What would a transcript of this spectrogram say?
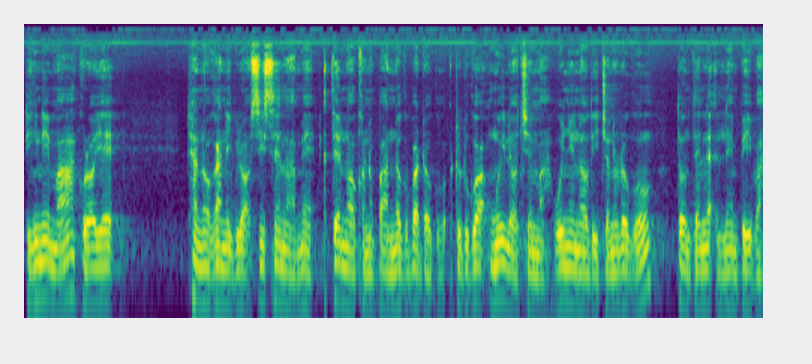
ဒီကနေ့မှာကိုရောရဲ့ထံတော်ကနေပြီးတော့စီစဉ်လာမဲ့အသက်တော်ခုနှစ်ပါးနှုတ်ကပတ်တော်ကိုအတူတကွမွေးလျော်ခြင်းမှာဝိညာဉ်တော်သည်ကျွန်တော်တို့ကိုတုံတင်လက်အလင်းပေးပါ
